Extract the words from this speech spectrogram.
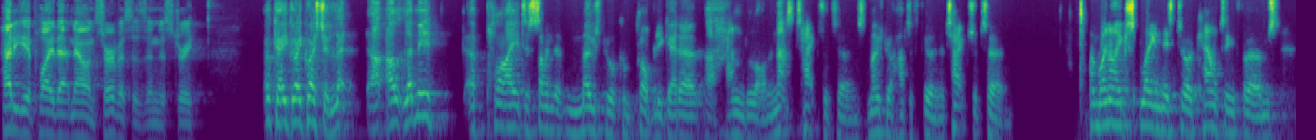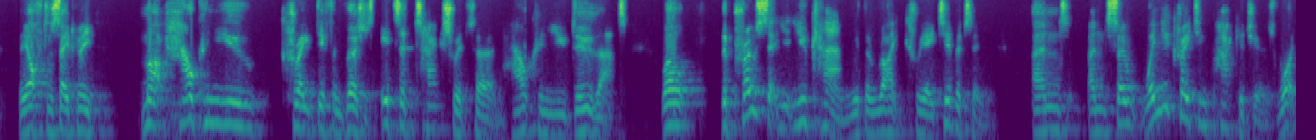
How do you apply that now in services industry? Okay, great question. Let, let me apply it to something that most people can probably get a, a, handle on, and that's tax returns. Most people have to fill in a tax return. And when I explain this to accounting firms, they often say to me, Mark, how can you create different versions? It's a tax return. How can you do that? Well, the process you can with the right creativity. And, and so when you're creating packages, what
